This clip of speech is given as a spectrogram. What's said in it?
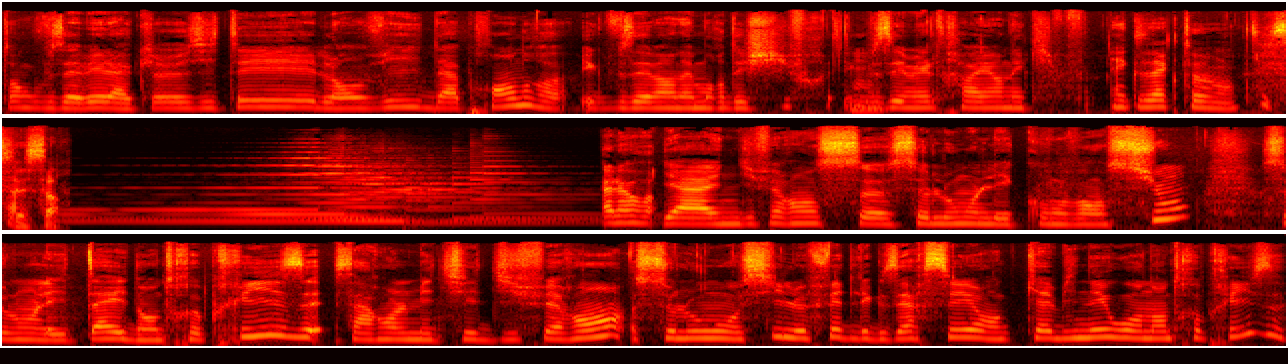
tant que vous avez la curiosité, l'envie d'apprendre et que vous avez un amour des chiffres et que Mm. vous aimez le travail en équipe. Exactement. C'est ça. Alors, il y a une différence euh, selon les conventions, selon les tailles d'entreprise. Ça rend le métier différent. Selon aussi le fait de l'exercer en cabinet ou en entreprise.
